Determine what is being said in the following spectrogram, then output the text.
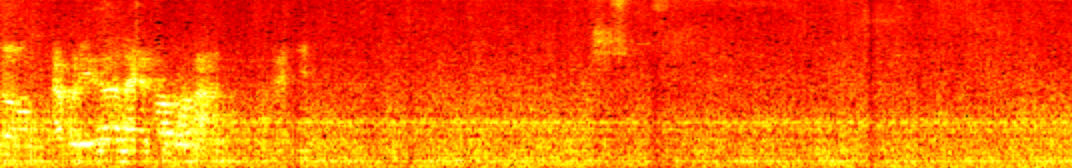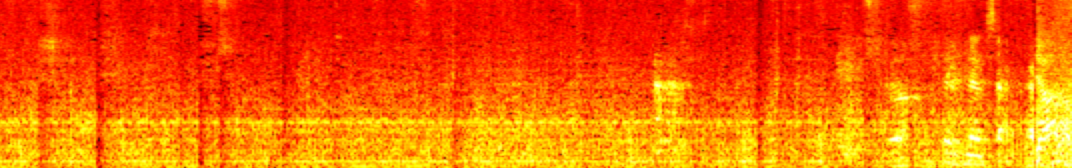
No, la moneda la he dejado por nada. Aquí. Đó, tiếp theo sạc gió là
